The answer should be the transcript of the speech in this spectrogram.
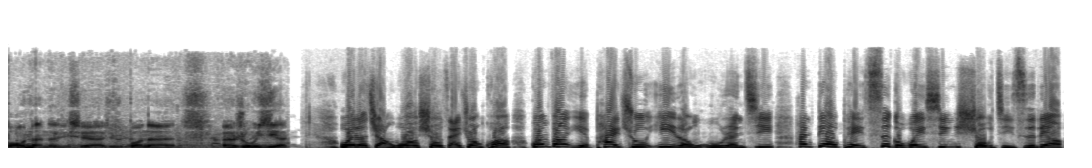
保暖的一些，就是保暖呃容易啊。为了掌握受灾状况，官方也派出翼龙无人机和调配四个卫星收集资料。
